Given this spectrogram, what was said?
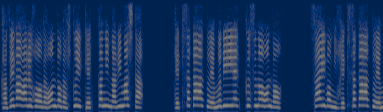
風がある方が温度が低い結果になりました。ヘキサタープ MDX の温度。最後にヘキサタープ MDX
